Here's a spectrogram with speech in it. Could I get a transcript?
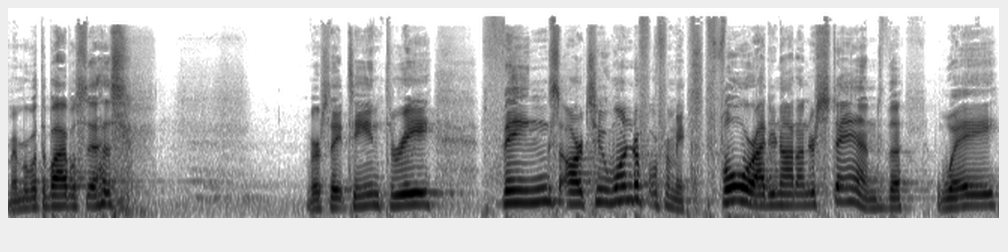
Remember what the Bible says? Verse 18, three things are too wonderful for me. Four, I do not understand the way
